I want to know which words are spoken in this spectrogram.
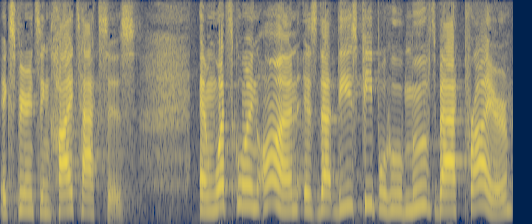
experiencing high taxes. And what's going on is that these people who moved back prior,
